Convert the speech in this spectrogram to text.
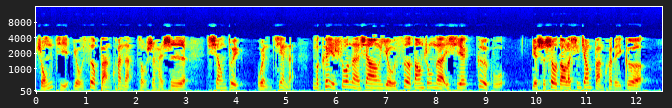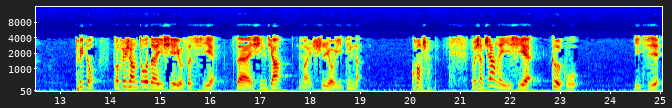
总体有色板块呢走势还是相对稳健的。那么可以说呢，像有色当中的一些个股，也是受到了新疆板块的一个推动。那么非常多的一些有色企业在新疆，那么是有一定的矿产的。那么像这样的一些个股，以及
